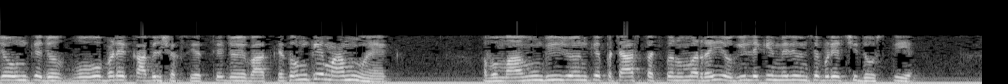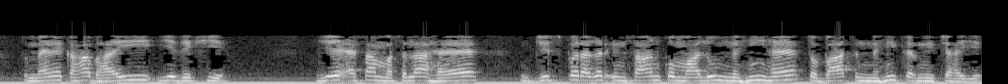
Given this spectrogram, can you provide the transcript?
جو ان کے جو وہ بڑے قابل شخصیت تھے، جو یہ بات کہتے، ان کے ماموں ہیں ایک۔ اب وہ ماموں بھی جو ان کے پچاس پچپن عمر رہی ہوگی، لیکن میری ان سے بڑی اچھی دوستی ہے۔ تو میں نے کہا، بھائی، یہ دیکھیے، یہ ایسا مسئلہ ہے جس پر اگر انسان کو معلوم نہیں ہے تو بات نہیں کرنی چاہیے۔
